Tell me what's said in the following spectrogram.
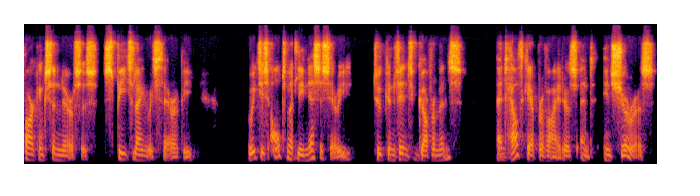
Parkinson nurses, speech language therapy, which is ultimately necessary to convince governments and healthcare providers and insurers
